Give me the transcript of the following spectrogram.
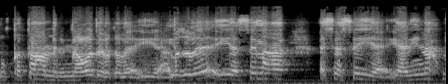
انقطاع من المواد الغذائية. الغذاء هي سلعة أساسية يعني نحن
